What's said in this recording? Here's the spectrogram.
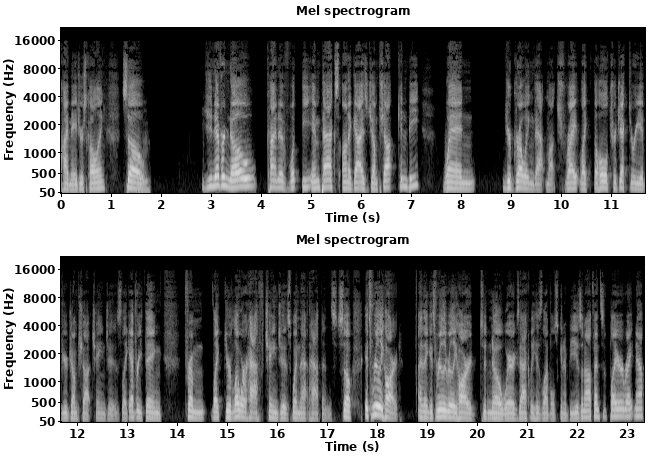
high majors calling. So mm-hmm. you never know kind of what the impacts on a guy's jump shot can be when you're growing that much, right? Like the whole trajectory of your jump shot changes, like everything from like your lower half changes when that happens. So it's really hard. I think it's really, really hard to know where exactly his level is going to be as an offensive player right now.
